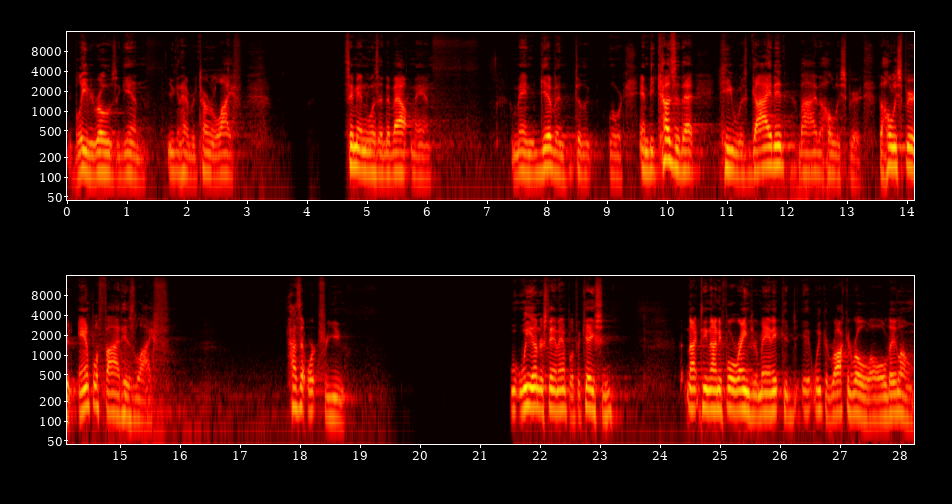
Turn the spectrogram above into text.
you believe he rose again, you can have eternal life. Simeon was a devout man, a man given to the Lord. And because of that, he was guided by the Holy Spirit. The Holy Spirit amplified his life. How's that work for you? We understand amplification. 1994 Ranger, man, it could, it, we could rock and roll all day long.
